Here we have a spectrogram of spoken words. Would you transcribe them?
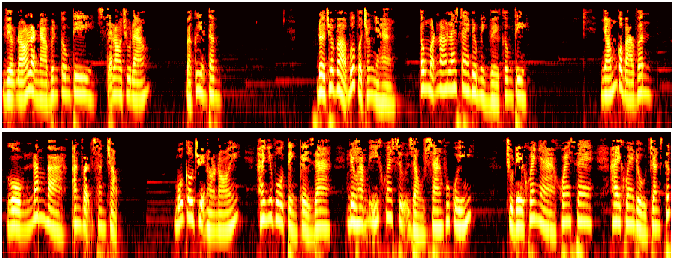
Việc đó lần nào bên công ty sẽ lo chu đáo. Bà cứ yên tâm. Đợi cho vợ bước vào trong nhà hàng, ông Mẫn nói lái xe đưa mình về công ty. Nhóm của bà Vân gồm 5 bà ăn vận sang trọng. Mỗi câu chuyện họ nói, hay như vô tình kể ra, đều hàm ý khoe sự giàu sang phú quý. Chủ đề khoe nhà, khoe xe hay khoe đồ trang sức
